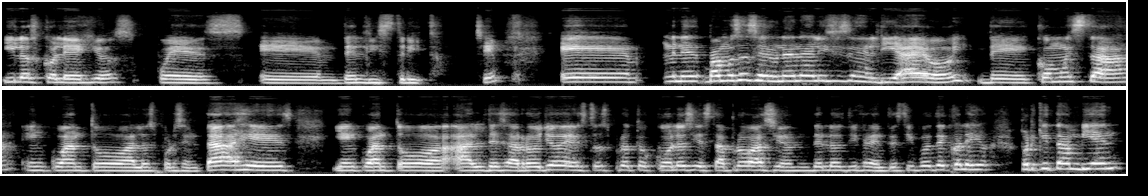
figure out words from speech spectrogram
y los colegios, pues, eh, del distrito, ¿sí? Eh, e, vamos a hacer un análisis en el día de hoy de cómo está en cuanto a los porcentajes y en cuanto al desarrollo de estos protocolos y esta aprobación de los diferentes tipos de colegio, porque también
